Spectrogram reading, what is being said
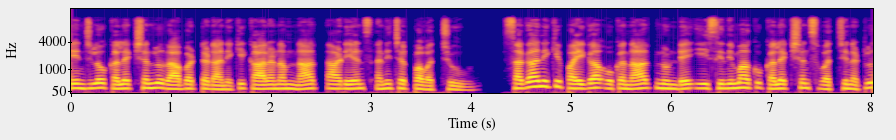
రేంజ్లో కలెక్షన్లు రాబట్టడానికి కారణం నార్త్ ఆడియన్స్ అని చెప్పవచ్చు. సగానికి పైగా ఒక నార్త్ నుండే ఈ సినిమాకు కలెక్షన్స్ వచ్చినట్లు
